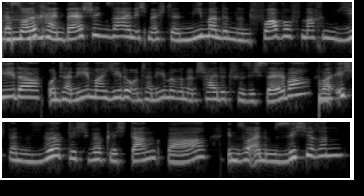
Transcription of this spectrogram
Das soll mhm. kein Bashing sein. Ich möchte niemandem einen Vorwurf machen. Jeder Unternehmer, jede Unternehmerin entscheidet für sich selber. Aber mhm. ich bin wirklich, wirklich dankbar, in so einem sicheren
